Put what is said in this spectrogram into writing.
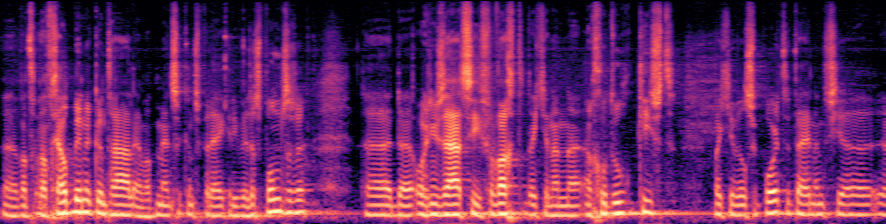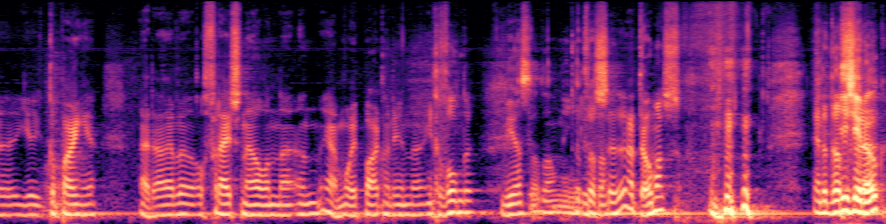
eh, wat, wat geld binnen kunt halen en wat mensen kunt spreken die willen sponsoren. Eh, de organisatie verwacht dat je een, eh, een goed doel kiest wat je wil supporten tijdens je, je campagne. Nou, daar hebben we al vrij snel een, een ja, mooie partner in, in gevonden. wie was dat dan? in Dat was Thomas. en dat was, hier ook.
